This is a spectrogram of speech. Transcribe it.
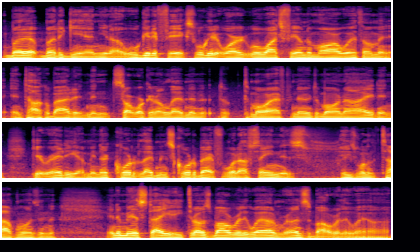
but but again, you know, we'll get it fixed. We'll get it worked. We'll watch film tomorrow with them and, and talk about it, and then start working on Lebanon t- tomorrow afternoon, tomorrow night, and get ready. I mean, their quarter Lebanon's quarterback, from what I've seen, is he's one of the top ones in the in the mid state. He throws the ball really well and runs the ball really well.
